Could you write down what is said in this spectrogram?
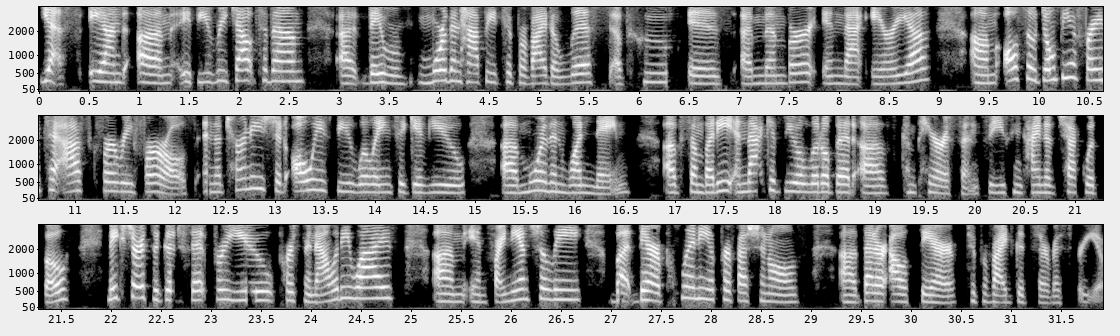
Yes, and um, if you reach out to them, uh, they were more than happy to provide a list of who is a member in that area. Um, also, don't be afraid to ask for referrals. An attorney should always be willing to give you uh, more than one name of somebody, and that gives you a little bit of comparison. So you can kind of check with both. Make sure it's a good fit for you personality wise um, and financially, but there are plenty of professionals uh, that are out there to provide good service for you.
